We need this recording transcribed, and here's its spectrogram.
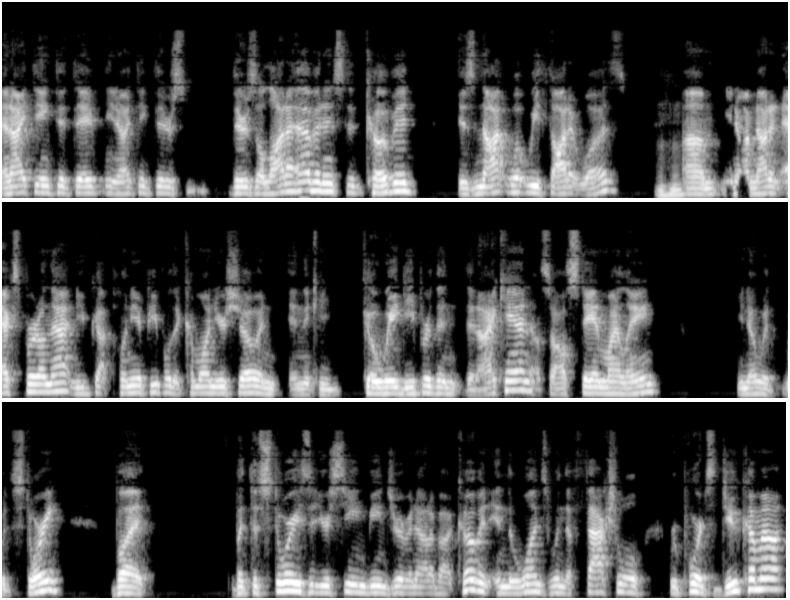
And I think that they, you know, I think there's there's a lot of evidence that COVID is not what we thought it was. Mm-hmm. Um, you know, I'm not an expert on that, and you've got plenty of people that come on your show and and they can go way deeper than than I can. So I'll stay in my lane, you know, with with story, but but the stories that you're seeing being driven out about COVID and the ones when the factual reports do come out,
